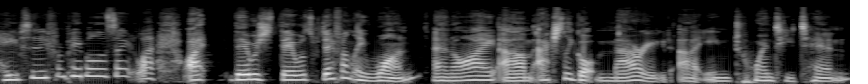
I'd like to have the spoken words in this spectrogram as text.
heaps of different people. at the same- Like I, there was, there was definitely one, and I um, actually got married uh, in 2010,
